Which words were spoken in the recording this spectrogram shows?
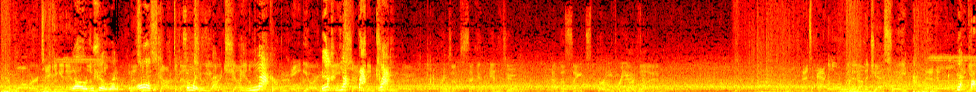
And Waller taking it in. Yo, over the you should have let him get This off. stopped Somebody two was yards shy knock. blocker. Eight-yard Block, block, block. Brings up second and two at the Saints' 33-yard line. That's Agholor with it on the jet sweep. And he'll only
